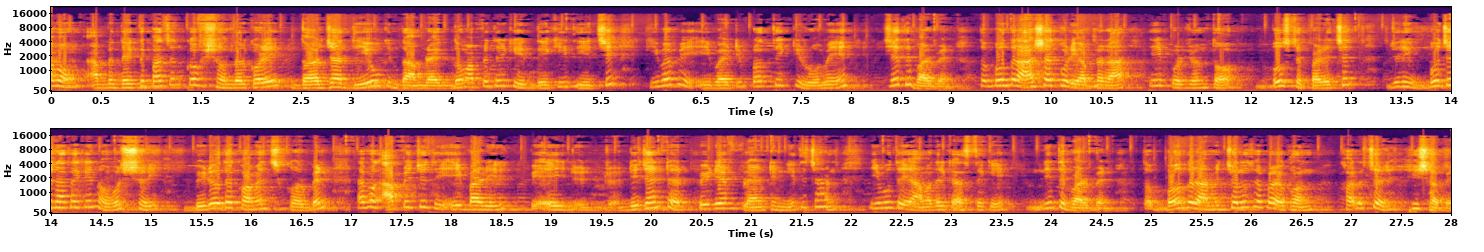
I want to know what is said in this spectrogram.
এবং আপনি দেখতে পাচ্ছেন খুব সুন্দর করে দরজা দিয়েও কিন্তু আমরা একদম আপনাদেরকে দেখিয়ে দিয়েছি কীভাবে এই বাড়িটির প্রত্যেকটি রুমে যেতে পারবেন? তো বন্ধুরা, আশা করি আপনারা এই পর্যন্ত বুঝতে পেরেছেন। যদি বুঝে না থাকেন, অবশ্যই ভিডিওতে কমেন্টস করবেন এবং আপনি যদি এই বাড়ির এই ডিজাইনটার পিডিএফ প্ল্যানটি নিতে চান মধ্যে আমাদের কাছ থেকে নিতে পারবেন। তো বন্ধুরা, আমি চলে যাব এখন খরচের হিসাবে।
